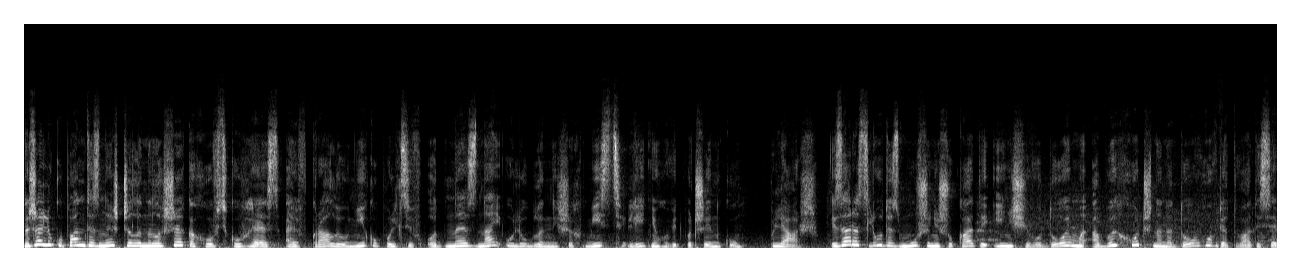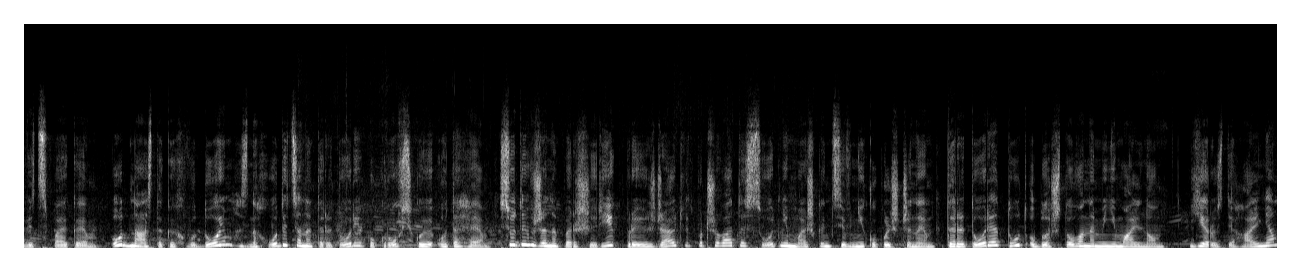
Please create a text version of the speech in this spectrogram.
На жаль, окупанти знищили не лише Каховську ГЕС, а й вкрали у нікопольців одне з найулюбленіших місць літнього відпочинку. Пляж. І зараз люди змушені шукати інші водойми, аби хоч ненадовго врятуватися від спеки. Одна з таких водойм знаходиться на території Покровської ОТГ. Сюди вже не перший рік приїжджають відпочивати сотні мешканців Нікопольщини. Територія тут облаштована мінімально. Є роздягальня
